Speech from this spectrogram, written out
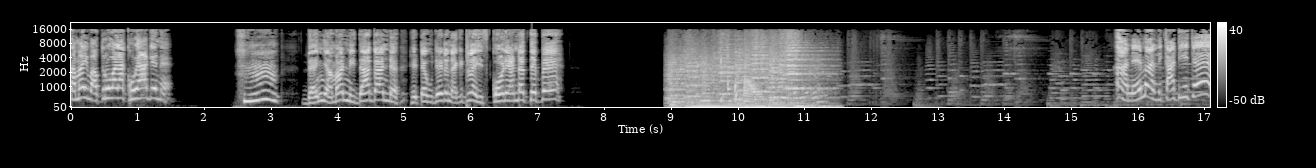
තමයි වතුර වලක් හොයාගෙන. හ්ම්. දැන් යමන් නිදා ගන්න හෙට උදේට නැගිටලා ඉස්කෝලේ යන්නත් එපේ. අනේ මල්ලිකා ටීචර්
